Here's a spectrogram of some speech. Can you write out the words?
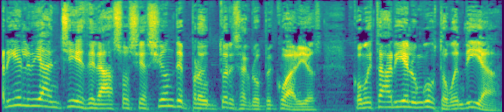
Ariel Bianchi es de la Asociación de Productores Agropecuarios. ¿Cómo está Ariel? Un gusto, buen día.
